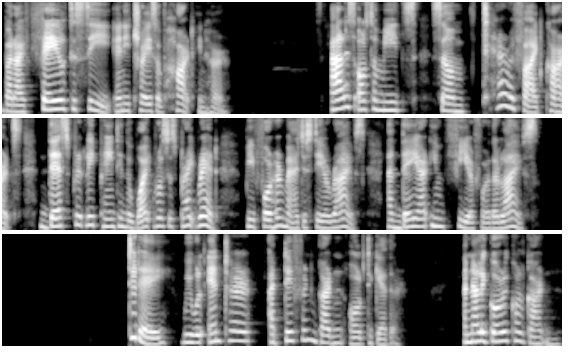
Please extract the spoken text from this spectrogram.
but I fail to see any trace of heart in her. Alice also meets some terrified cards, desperately painting the white roses bright red before Her Majesty arrives, and they are in fear for their lives. Today, we will enter a different garden altogether an allegorical garden,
